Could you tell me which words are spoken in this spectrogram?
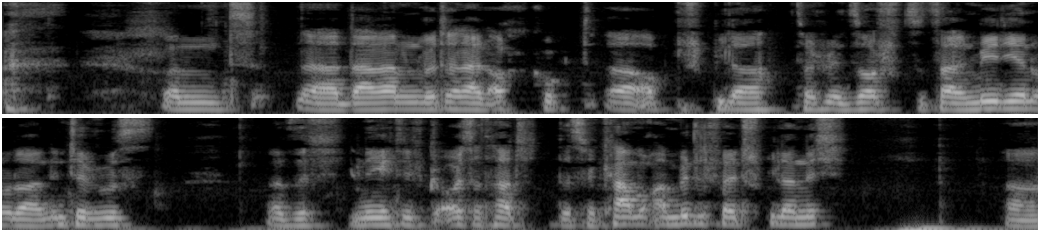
Und äh, daran wird dann halt auch geguckt, äh, ob der Spieler zum Beispiel in so- sozialen Medien oder in Interviews äh, sich negativ geäußert hat. Deswegen kam auch ein Mittelfeldspieler nicht. Äh,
